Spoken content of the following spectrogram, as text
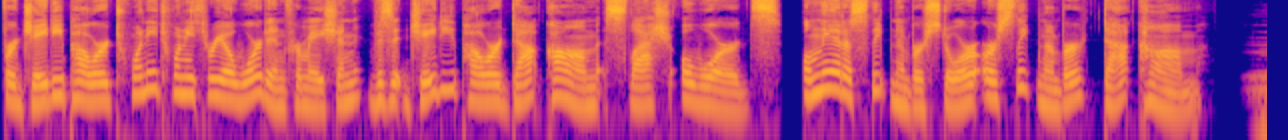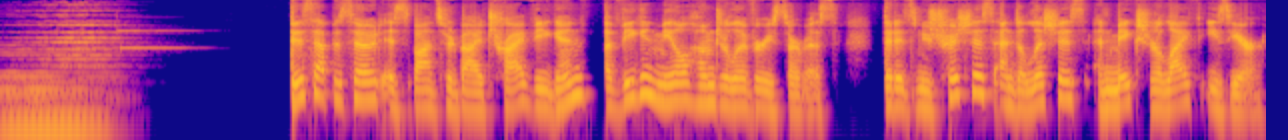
For JD Power 2023 award information, visit jdpower.com/awards. Only at a Sleep Number store or sleepnumber.com. This episode is sponsored by Try Vegan, a vegan meal home delivery service that is nutritious and delicious and makes your life easier.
